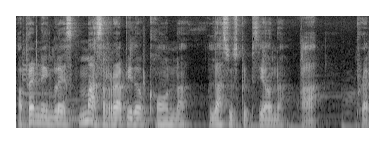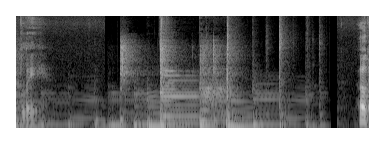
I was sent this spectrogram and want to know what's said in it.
Aprende inglés más rápido con la suscripción a Preply. Ok,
